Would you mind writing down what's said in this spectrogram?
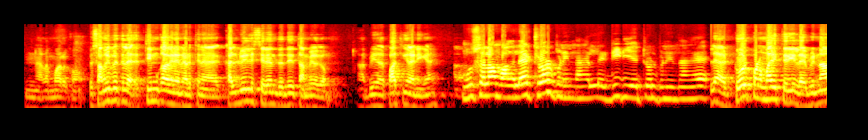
ம், நலமா இருக்கும். இப்ப சமீபத்துல திமுகவினர் நடத்தின கல்வியில் சிறந்தது தமிழகம். அப்படின்னு பாத்தீங்களா நீங்க? முழுசெல்லாம் பார்க்கல ட்ரோல் பண்ணியிருந்தாங்கல்ல டிடியை ட்ரோல் பண்ணியிருந்தாங்க. இல்ல ட்ரோல் பண்ண மாதிரி தெரியல. எப்படின்னா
